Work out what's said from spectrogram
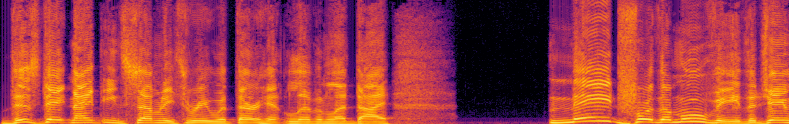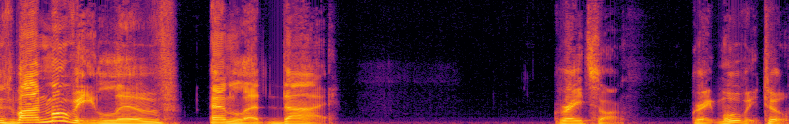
This date 1973 with their hit Live and Let Die. Made for the movie, the James Bond movie, Live and Let Die. Great song. Great movie, too.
